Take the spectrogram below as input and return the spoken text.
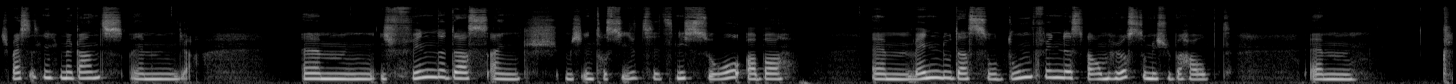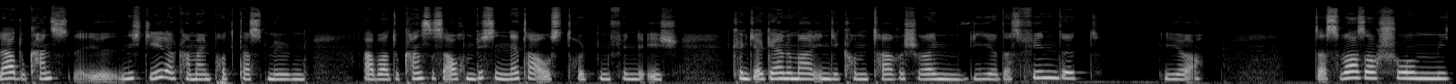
Ich weiß es nicht mehr ganz. Ähm, ja. Ähm, ich finde das eigentlich, mich interessiert jetzt nicht so, aber ähm, wenn du das so dumm findest, warum hörst du mich überhaupt? Ähm, klar, du kannst, äh, nicht jeder kann meinen Podcast mögen, aber du kannst es auch ein bisschen netter ausdrücken, finde ich. Könnt ihr gerne mal in die Kommentare schreiben, wie ihr das findet. Ja. Das war's auch schon mit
